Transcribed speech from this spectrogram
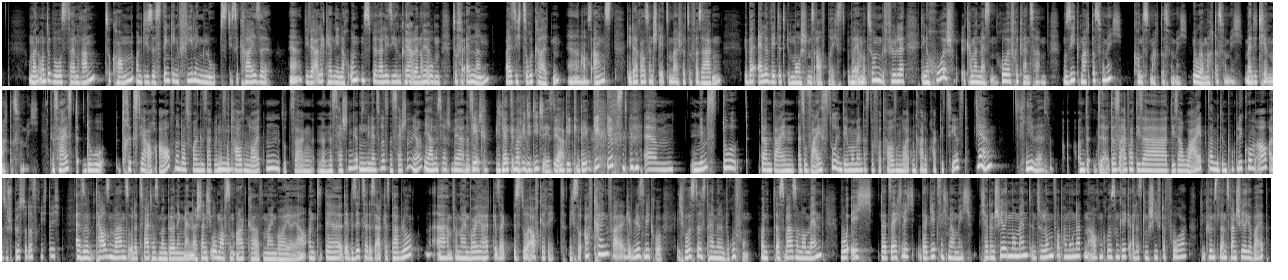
um an Unterbewusstsein ranzukommen und diese Thinking Feeling Loops, diese Kreise, ja, die wir alle kennen, die nach unten spiralisieren können Ja, oder nach ja. oben zu verändern, weil sie sich zurückhalten, ja, Mhm. aus Angst, die daraus entsteht, zum Beispiel zu versagen, über elevated emotions aufbrichst, über Mhm. Emotionen, Gefühle, die eine hohe, kann man messen, hohe Frequenz haben. Musik macht das für mich, Kunst macht das für mich, Yoga macht das für mich, Meditieren macht das für mich. Das heißt, du trittst ja auch auf. Ne? Du hast vorhin gesagt, wenn du vor tausend Leuten sozusagen eine, eine Session gibst, wie nennst du das? Eine Session, ja? Ja, eine Session. Ja, eine Ein Gig. Session. Ich Gig. immer wie die DJs. ja, Ja, Gig, Gig. Gig gibst, ähm, nimmst du dann dein, also weißt du in dem Moment, dass du vor tausend Leuten gerade praktizierst? Ja, ich liebe es. Und das ist einfach dieser, dieser Vibe dann mit dem Publikum auch. Also spürst du das richtig? Also 1000 waren es oder 2000 beim Burning Man. Da stand ich oben auf so einem Art Car von Mine Warrior, ja. Und der, der Besitzer des Art Cars, Pablo, ähm, von Mine Warrior, hat gesagt, bist du aufgeregt? Ich so, auf keinen Fall, gib mir das Mikro. Ich wusste, es ist Teil meiner Berufung. Und das war so ein Moment, wo ich tatsächlich, da geht's nicht mehr um mich. Ich hatte einen schwierigen Moment in Tulum vor ein paar Monaten, auch einen größeren Gig. Alles ging schief davor, den Künstlern, es war ein schwieriger Vibe.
